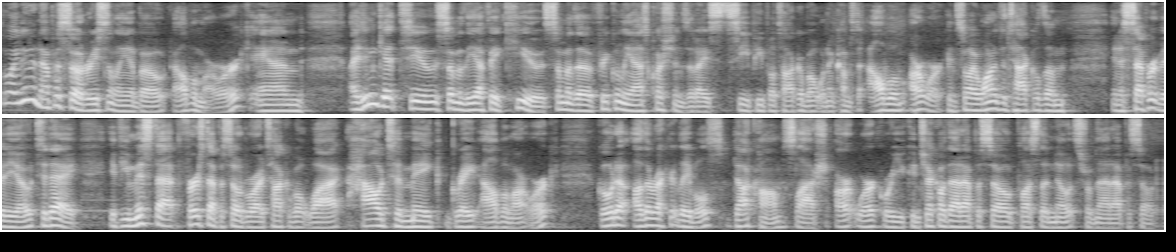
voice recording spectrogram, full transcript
So I did an episode recently about album artwork and I didn't get to some of the FAQs, some of the frequently asked questions that I see people talk about when it comes to album artwork. And so I wanted to tackle them in a separate video today. If you missed that first episode where I talk about why how to make great album artwork, go to otherrecordlabels.com slash artwork where you can check out that episode plus the notes from that episode.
